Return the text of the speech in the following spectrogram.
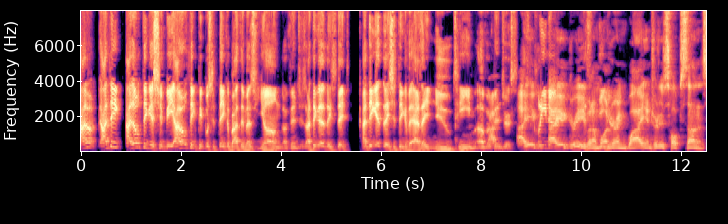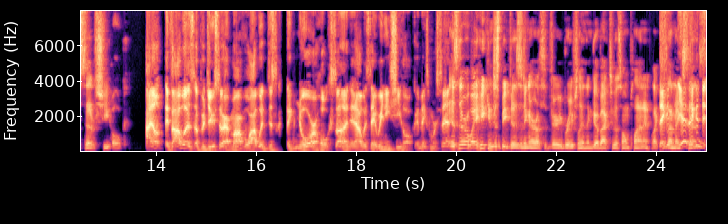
I don't. I think. I don't think it should be. I don't think people should think about them as young Avengers. I think that they. they I think it, they should think of it as a new team of I- Avengers. I cleaner. I agree, but I'm neater. wondering why introduce Hulk's son instead of She Hulk. I don't. If I was a producer at Marvel, I would just ignore Hulk's son and I would say we need She-Hulk. It makes more sense. Is there a way he can just be visiting Earth very briefly and then go back to his home planet? Like, they does can. that make yeah, sense? they can. Do,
